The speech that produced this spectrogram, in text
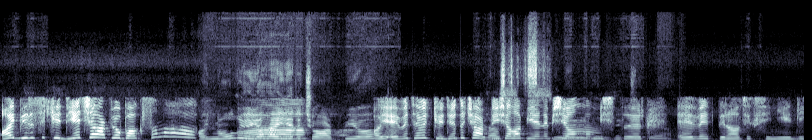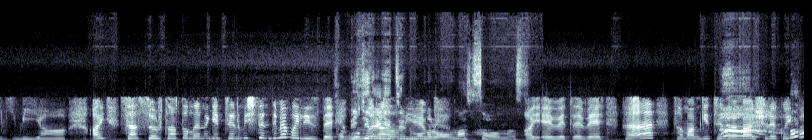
Ay, birisi kediye çarpıyor baksana. Ay ne oluyor ya her Aa. yere çarpıyor. Ay evet evet kediye de çarptı. Biraz İnşallah bir yerine bir şey olmamıştır. gibi. Evet birazcık sinirli gibi ya. Ay sen sörf tahtalarını getirmiştin değil mi valizde? Tabii ki de Onları getirdim. alayım. Onlar olmazsa olmaz. Ay evet evet. Ha, tamam getirdim hemen şuraya koyayım. Bak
